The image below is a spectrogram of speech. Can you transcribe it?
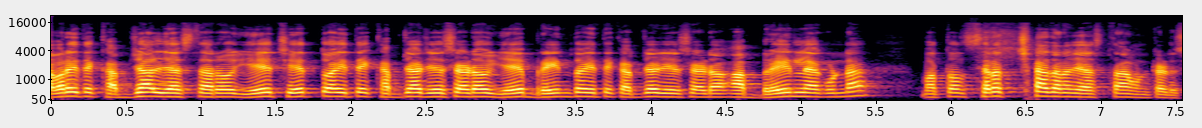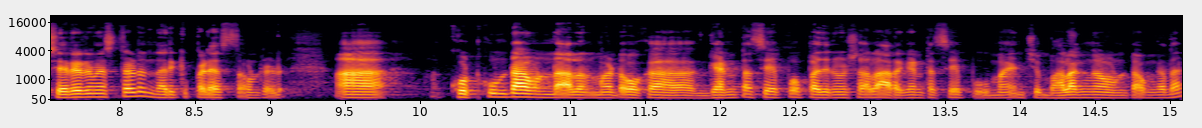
ఎవరైతే కబ్జాలు చేస్తారో ఏ చేత్తో అయితే కబ్జా చేశాడో ఏ బ్రెయిన్తో అయితే కబ్జా చేశాడో ఆ బ్రెయిన్ లేకుండా మొత్తం శిరచ్ఛేదన చేస్తూ ఉంటాడు. శరీరం ఇస్తాడు నరికి పడేస్తూ ఉంటాడు. కొట్టుకుంటా ఉండాలన్నమాట. ఒక గంట సేపు పది నిమిషాలు అరగంట సేపు మంచి బలంగా ఉంటాం కదా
